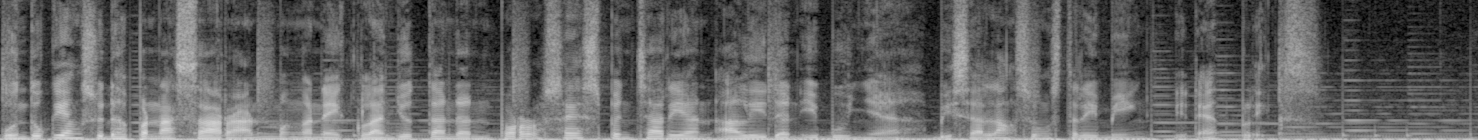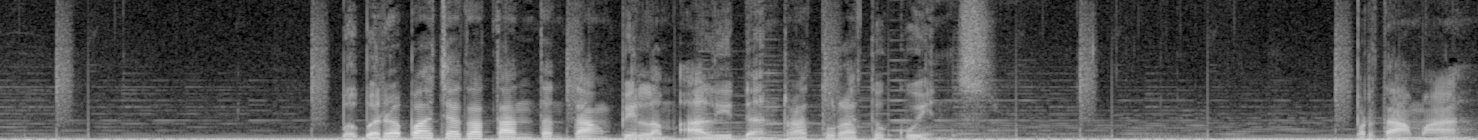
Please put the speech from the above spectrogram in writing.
untuk yang sudah penasaran mengenai kelanjutan dan proses pencarian Ali dan ibunya, bisa langsung streaming di Netflix. Beberapa catatan tentang film Ali dan Ratu-Ratu Queens. Pertama,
